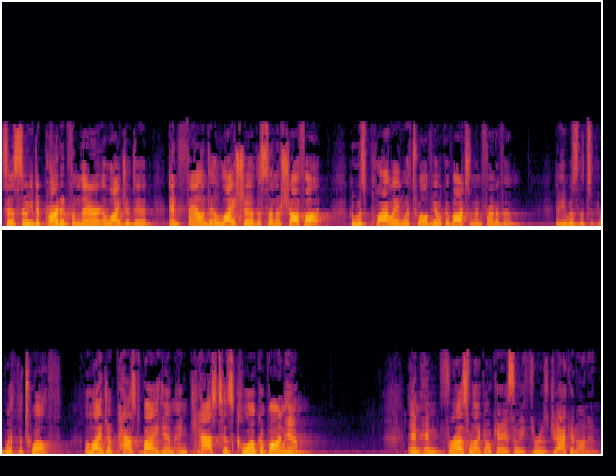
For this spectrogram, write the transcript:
says, So he departed from there, Elijah did, and found Elisha, the son of Shaphat, who was plowing with twelve yoke of oxen in front of him. And he was the, with the twelfth. Elijah passed by him and cast his cloak upon him. And, and for us, we're like, okay, so he threw his jacket on him.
